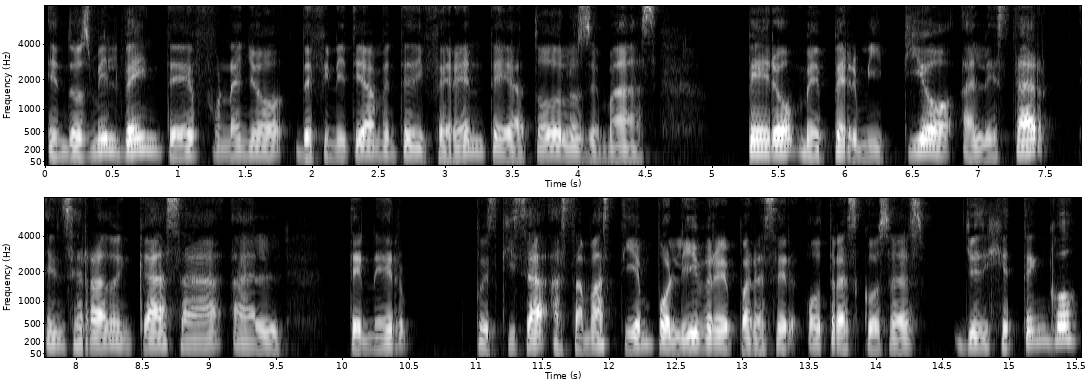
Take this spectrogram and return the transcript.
En 2020 fue un año definitivamente diferente a todos los demás, pero me permitió al estar encerrado en casa, al tener pues quizá hasta más tiempo libre para hacer otras cosas, yo dije, tengo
